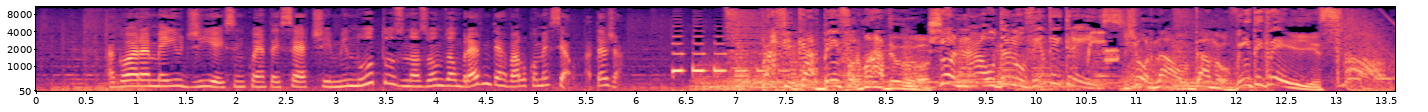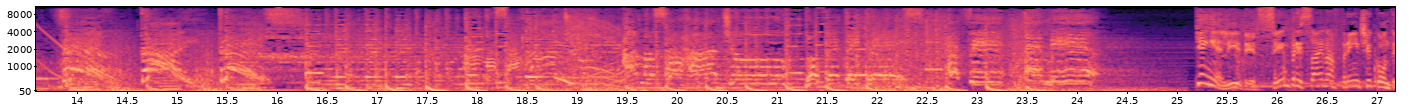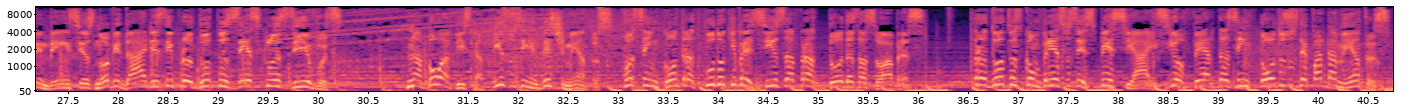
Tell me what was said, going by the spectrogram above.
Agora, meio-dia e 57 minutos, nós vamos a um breve intervalo comercial. Até já. Para ficar bem informado, Jornal da 93. Jornal da 93. Quem é líder sempre sai na frente com tendências, novidades e produtos exclusivos. Na Boa Vista Pisos e Revestimentos, você encontra tudo o que precisa para todas as obras. Produtos com preços especiais e ofertas em todos os departamentos.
